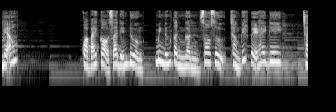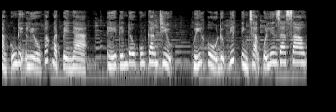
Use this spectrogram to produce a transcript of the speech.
bẽo. Qua bãi cỏ ra đến đường, Minh đứng tần ngần do dự chẳng biết về hay đi. Chàng cũng định liều vác mặt về nhà, ế đến đâu cũng cam chịu, quý hồ được biết tình trạng của Liên ra sao.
